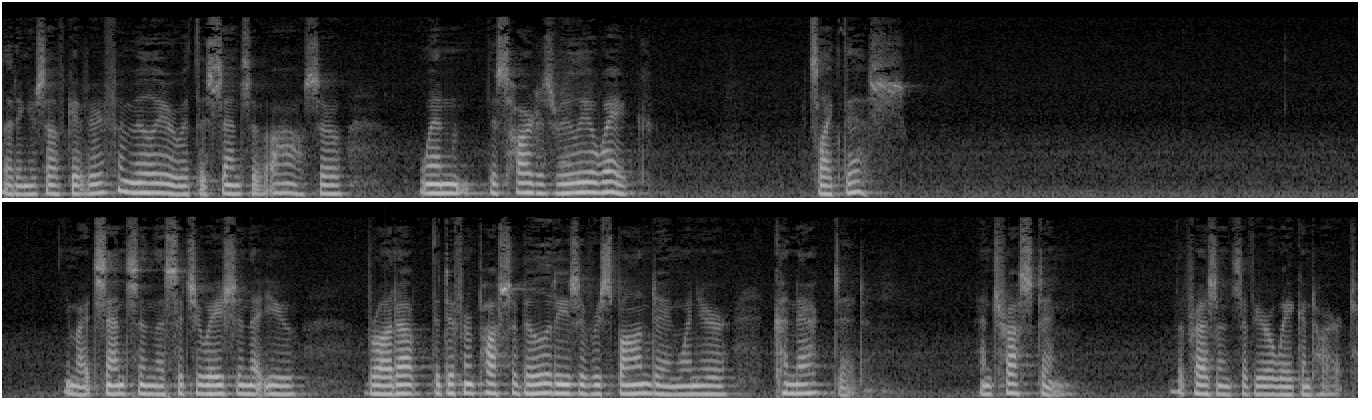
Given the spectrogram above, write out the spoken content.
Letting yourself get very familiar with the sense of, ah, so when this heart is really awake, it's like this. You might sense in the situation that you brought up the different possibilities of responding when you're connected and trusting the presence of your awakened heart.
